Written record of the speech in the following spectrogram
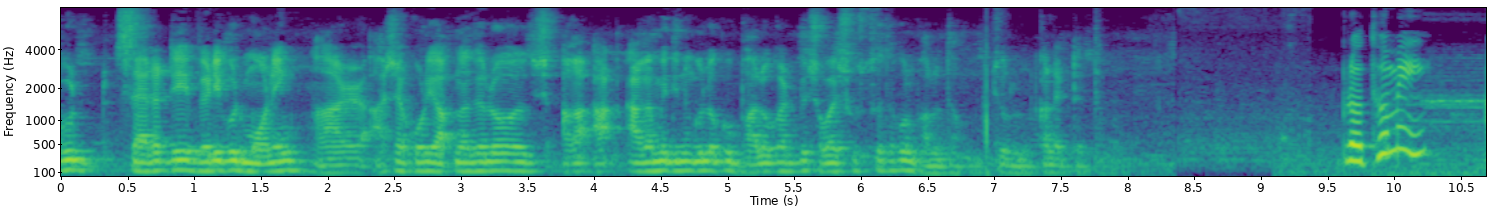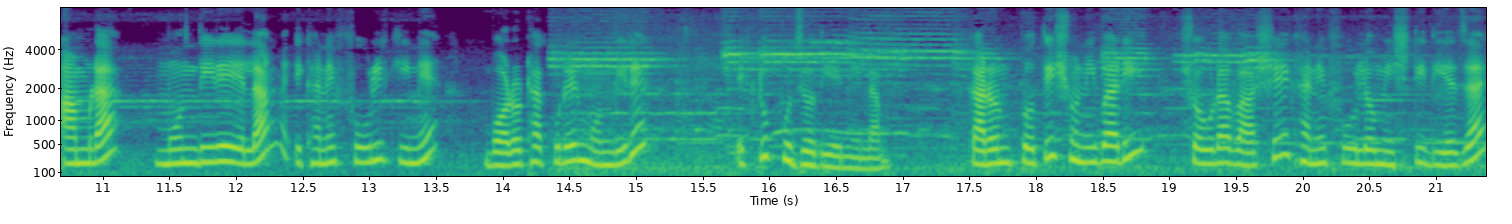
good Saturday very good morning আর আশা করি আপনাদেরও আগামী দিনগুলো খুব ভালো কাটবে। সবাই সুস্থ থাকুন ভালো থাকুন। চলুন কানেক্টেড থাকুন প্রথমেই আমরা মন্দিরে এলাম। এখানে ফুল কিনে বড় ঠাকুরের মন্দিরে একটু পুজো দিয়ে নিলাম। কারণ প্রতি শনিবারই সৌরভ আসে এখানে ফুল ও মিষ্টি দিয়ে যায়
